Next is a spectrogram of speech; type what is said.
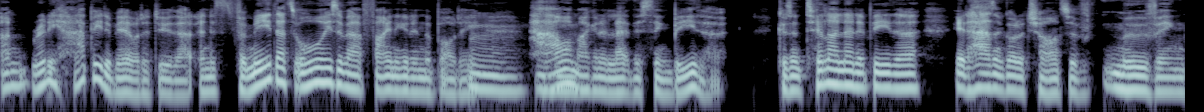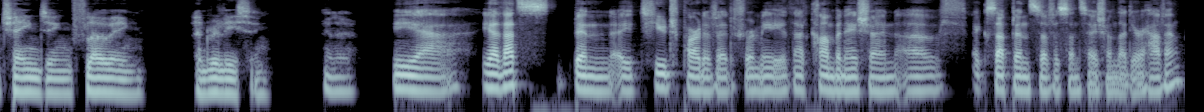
I'm really happy to be able to do that. And it's for me, that's always about finding it in the body. Mm. How am mm-hmm. I going to let this thing be there? Because until I let it be there, it hasn't got a chance of moving, changing, flowing, and releasing, you know? Yeah. Yeah, that's been a huge part of it for me. That combination of acceptance of a sensation that you're having,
